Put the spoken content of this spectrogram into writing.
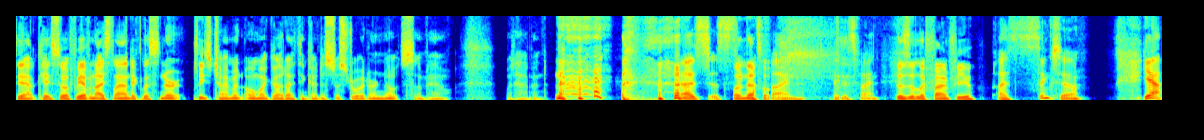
yeah. Okay. So if we have an Icelandic listener, please chime in. Oh my God, I think I just destroyed our notes somehow. What happened? No, it's just Oh, no. it's fine. I think it's fine. Does it look fine for you? I think so. Yeah.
